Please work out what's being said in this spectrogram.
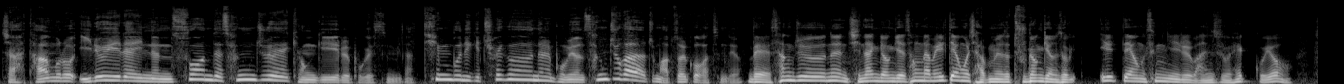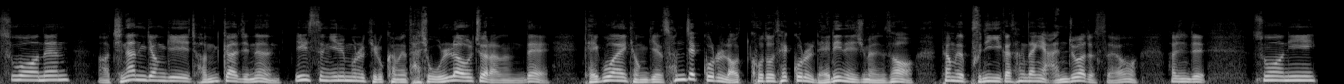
자, 다음으로 일요일에 있는 수원 대 상주의 경기를 보겠습니다. 팀 분위기 최근을 보면 상주가 좀 앞설 것 같은데요. 네, 상주는 지난 경기에 성남을 1대 0을 잡으면서 두 경기 연속 1대 0 승리를 완수했고요. 수원은 어, 지난 경기 전까지는 1승 1무를 기록하면서 다시 올라올 줄 알았는데 대구와의 경기에 선제골을 넣고도 세 골을 내리내주면서 평면서 분위기가 상당히 안 좋아졌어요. 사실 이제 수원이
